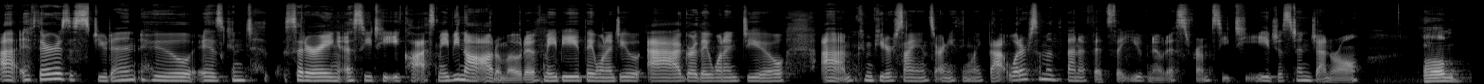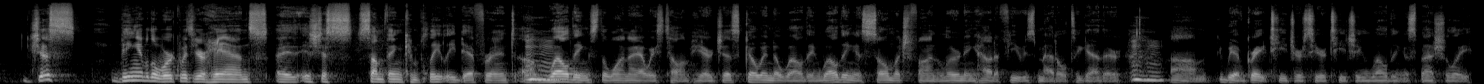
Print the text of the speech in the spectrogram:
Uh, if there is a student who is considering a CTE class, maybe not automotive, maybe they want to do ag or they want to do um, computer science or anything like that, what are some of the benefits that you've noticed from CTE just in general? just being able to work with your hands is just something completely different. Um, Welding's the one I always tell them here. Just go into welding. Welding is so much fun. Learning how to fuse metal together. Um, we have great teachers here teaching welding, especially.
